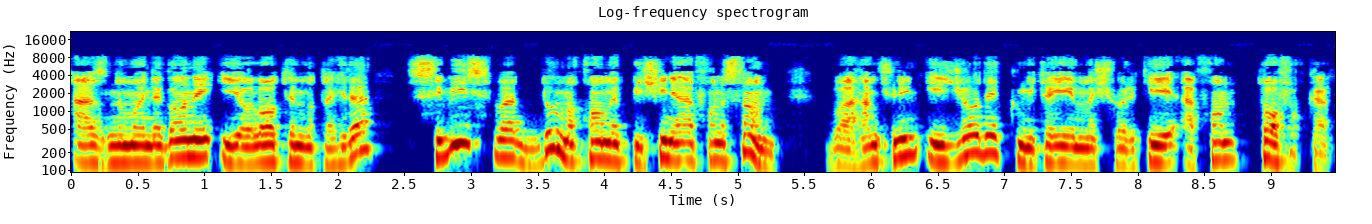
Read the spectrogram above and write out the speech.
از نمایندگان ایالات متحده سوئیس و دو مقام پیشین افغانستان و همچنین ایجاد کمیته مشورتی افغان توافق کرد.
